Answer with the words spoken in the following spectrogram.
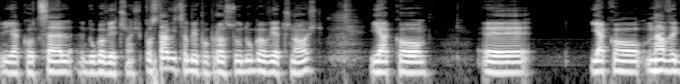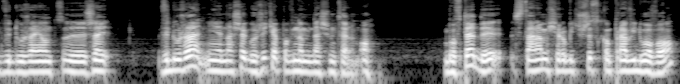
jako cel długowieczność. Postawić sobie po prostu długowieczność jako, jako nawyk wydłużający, że wydłużanie naszego życia powinno być naszym celem. O, bo wtedy staramy się robić wszystko prawidłowo.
